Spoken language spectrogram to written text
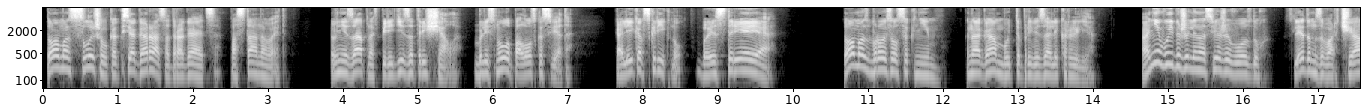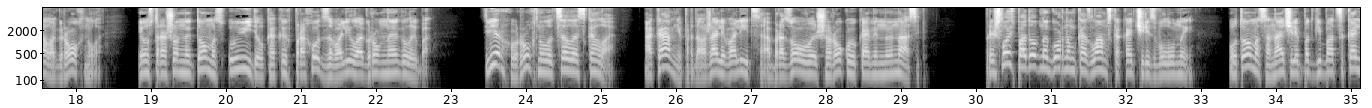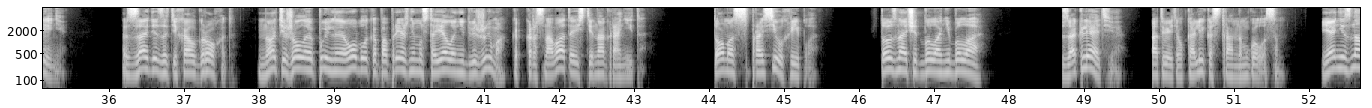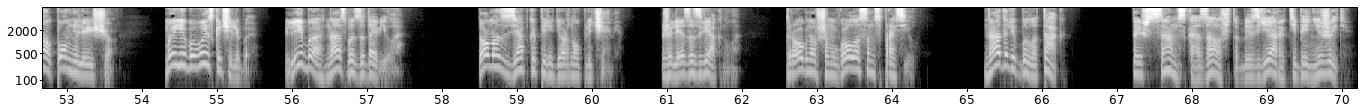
Томас слышал, как вся гора содрогается, постанывает. Внезапно впереди затрещало, блеснула полоска света. Калика вскрикнул: "Быстрее!" Томас бросился к ним, к ногам будто привязали крылья. Они выбежали на свежий воздух, следом заворчало, грохнуло, и устрашенный Томас увидел, как их проход завалила огромная глыба. Сверху рухнула целая скала, а камни продолжали валиться, образовывая широкую каменную насыпь. Пришлось подобно горным козлам скакать через валуны. У Томаса начали подгибаться колени. Сзади затихал грохот, но тяжелое пыльное облако по-прежнему стояло недвижимо, как красноватая стена гранита. Томас спросил хрипло: "Что значит была не была?" "Заклятие", ответил Калика странным голосом. "Я не знал, помню ли еще. Мы либо выскочили бы, либо нас бы задавило". Томас зябко передернул плечами. Железо звякнуло дрогнувшим голосом спросил: "Надо ли было так? Ты ж сам сказал, что без Яры тебе не жить.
